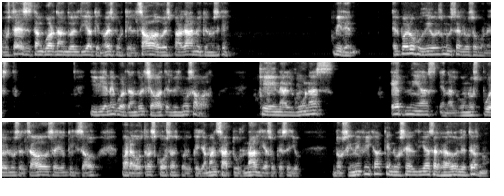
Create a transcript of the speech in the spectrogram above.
ustedes están guardando el día que no es porque el sábado es pagano y que no sé qué. Miren, el pueblo judío es muy celoso con esto. Y viene guardando el Shabbat el mismo sábado. Que en algunas etnias, en algunos pueblos, el sábado se haya utilizado para otras cosas, por lo que llaman Saturnalias o qué sé yo. No significa que no sea el día sagrado del Eterno.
